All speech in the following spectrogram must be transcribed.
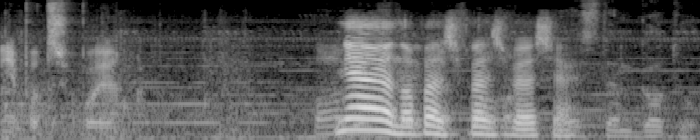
Nie potrzebuję. Nie, no weź, weź, weź. Jestem gotów.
